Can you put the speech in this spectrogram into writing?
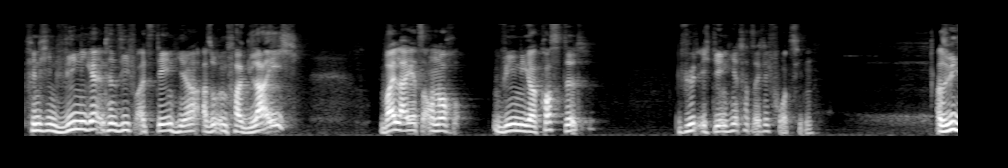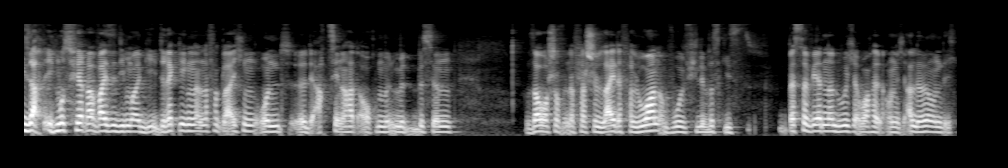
finde ich ihn weniger intensiv als den hier. Also im Vergleich, weil er jetzt auch noch weniger kostet, würde ich den hier tatsächlich vorziehen. Also wie gesagt, ich muss fairerweise die mal direkt gegeneinander vergleichen und äh, der 18er hat auch mit, mit ein bisschen Sauerstoff in der Flasche leider verloren, obwohl viele Whiskys besser werden dadurch, aber halt auch nicht alle und ich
